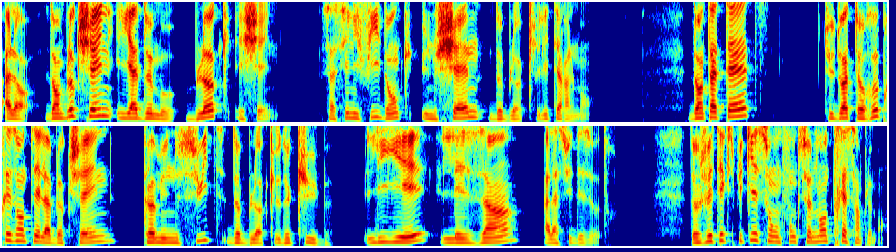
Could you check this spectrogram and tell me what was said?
Alors, dans blockchain, il y a deux mots, block et chain. Ça signifie donc une chaîne de blocs, littéralement. Dans ta tête, tu dois te représenter la blockchain comme une suite de blocs, de cubes, liés les uns à la suite des autres. Donc je vais t'expliquer son fonctionnement très simplement.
